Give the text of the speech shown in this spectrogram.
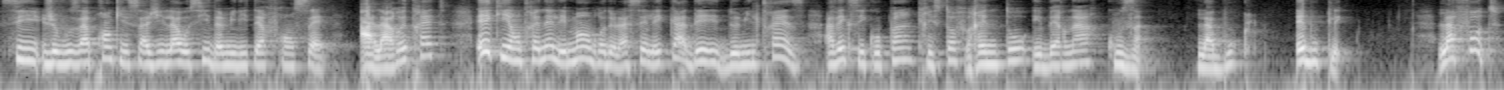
si je vous apprends qu'il s'agit là aussi d'un militaire français à la retraite et qui entraînait les membres de la Séléka dès 2013 avec ses copains Christophe Rento et Bernard Cousin. La boucle est bouclée. La faute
